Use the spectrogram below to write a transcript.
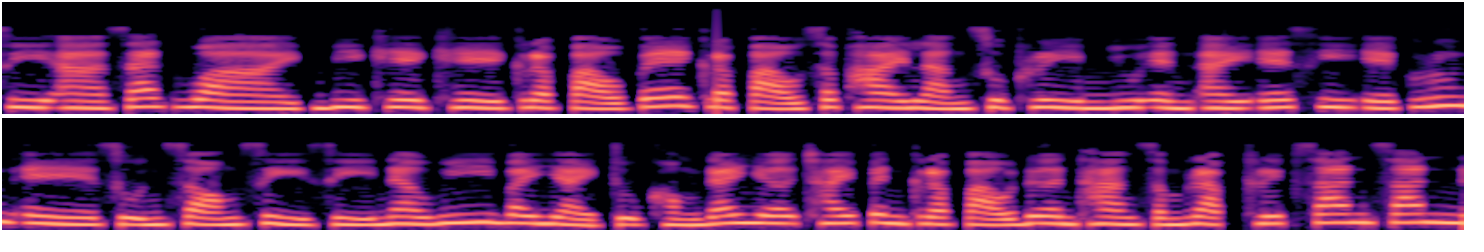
CRZY BKK กระเป๋าเป้กระเป๋าสะพายหลัง Supreme UNISEX รุ่น A024 สี navy ใบใหญ่จุของได้เยอะใช้เป็นกระเป๋าเดินทางสำหรับทริปสั้นๆ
